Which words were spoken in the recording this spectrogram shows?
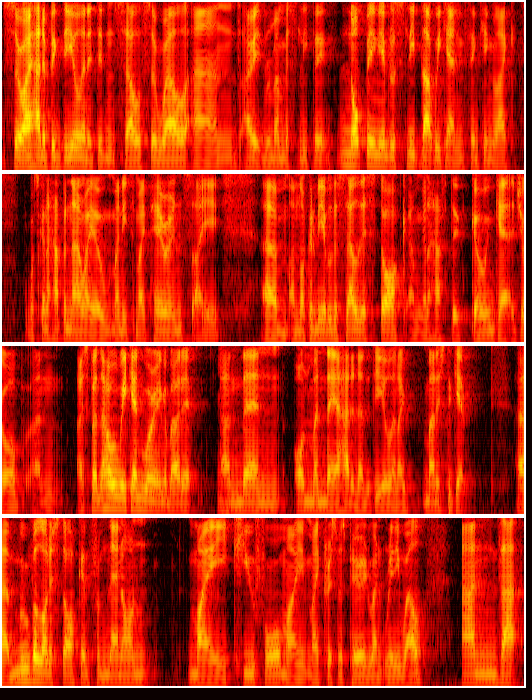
So I had a big deal, and it didn't sell so well. And I remember sleeping, not being able to sleep that weekend, thinking like, "What's going to happen now? I owe money to my parents. I." Um, I'm not going to be able to sell this stock. I'm going to have to go and get a job. And I spent the whole weekend worrying about it. Mm. And then on Monday, I had another deal and I managed to get uh, move a lot of stock. And from then on, my Q4, my, my Christmas period went really well. And that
